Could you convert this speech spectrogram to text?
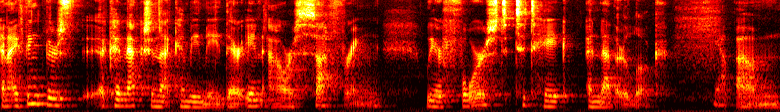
And I think there's a connection that can be made there in our suffering. We are forced to take another look. Yeah. Um,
